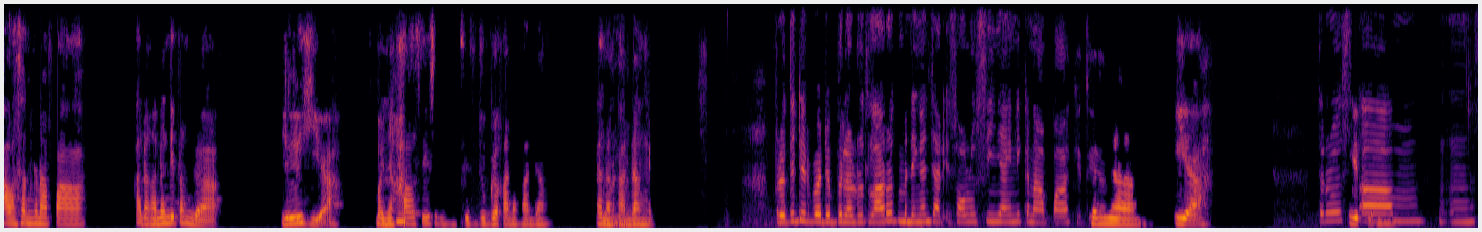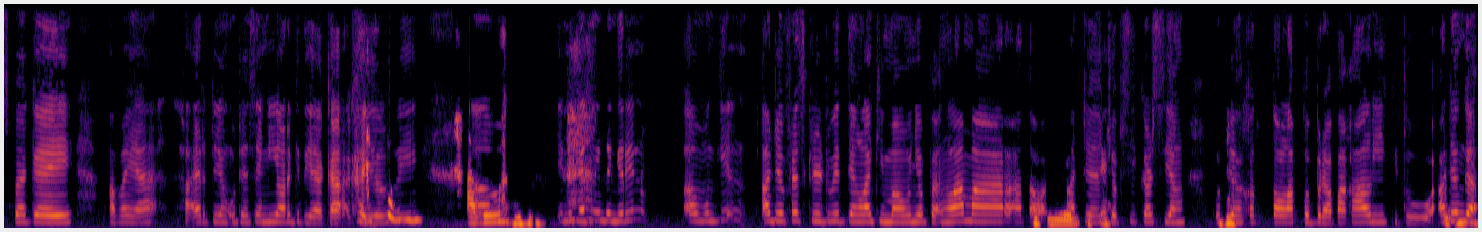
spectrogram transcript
alasan kenapa kadang-kadang kita nggak pilih ya. Banyak hal sih juga kadang-kadang. Kadang-kadang. Berarti daripada berlarut-larut mendingan cari solusinya ini kenapa gitu ya. Benar Iya. Terus gitu. um, sebagai apa ya HRD yang udah senior gitu ya kak Kak Yulvi. Aduh. Um, ini kan yang dengerin uh, mungkin ada fresh graduate yang lagi mau nyoba ngelamar atau okay. ada job seekers yang udah ketolak beberapa kali gitu. Ada nggak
